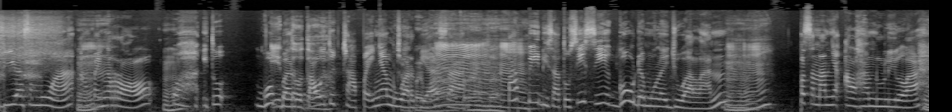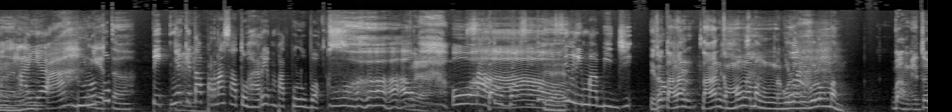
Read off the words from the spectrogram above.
dia semua sampai ngerol, wah itu gue baru tuh. tahu itu capeknya luar Capek biasa. Tapi di satu sisi gue udah mulai jualan, pesenannya alhamdulillah kayak dulu tuh peaknya kita pernah satu hari 40 box. Wow. Iya. Wow. Satu box itu Iya, isi 5 biji. Itu kroket. tangan tangan kemeng nggak bang ngegulung-ngegulung bang? Bang itu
